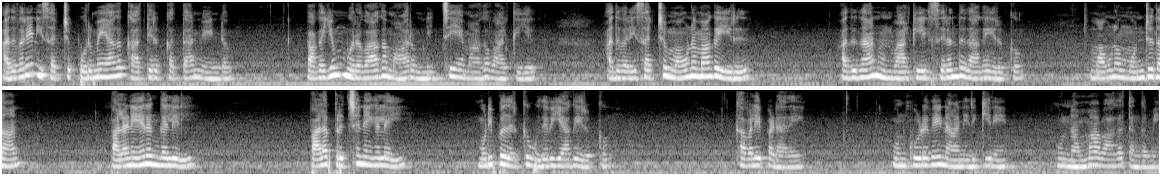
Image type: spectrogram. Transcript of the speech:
அதுவரை நீ சற்று பொறுமையாக காத்திருக்கத்தான் வேண்டும். பகையும் உறவாக மாறும் நிச்சயமாக வாழ்க்கையில். அதுவரை சற்று மௌனமாக இரு. அதுதான் உன் வாழ்க்கையில் சிறந்ததாக இருக்கும். மௌனம் ஒன்றுதான். பல நேரங்களில் பல பிரச்சனைகளை முடிப்பதற்கு உதவியாக இருக்கும். கவலைப்படாதே. உன் கூடவே நான் இருக்கிறேன். உன் அம்மாவாக தங்கமே.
